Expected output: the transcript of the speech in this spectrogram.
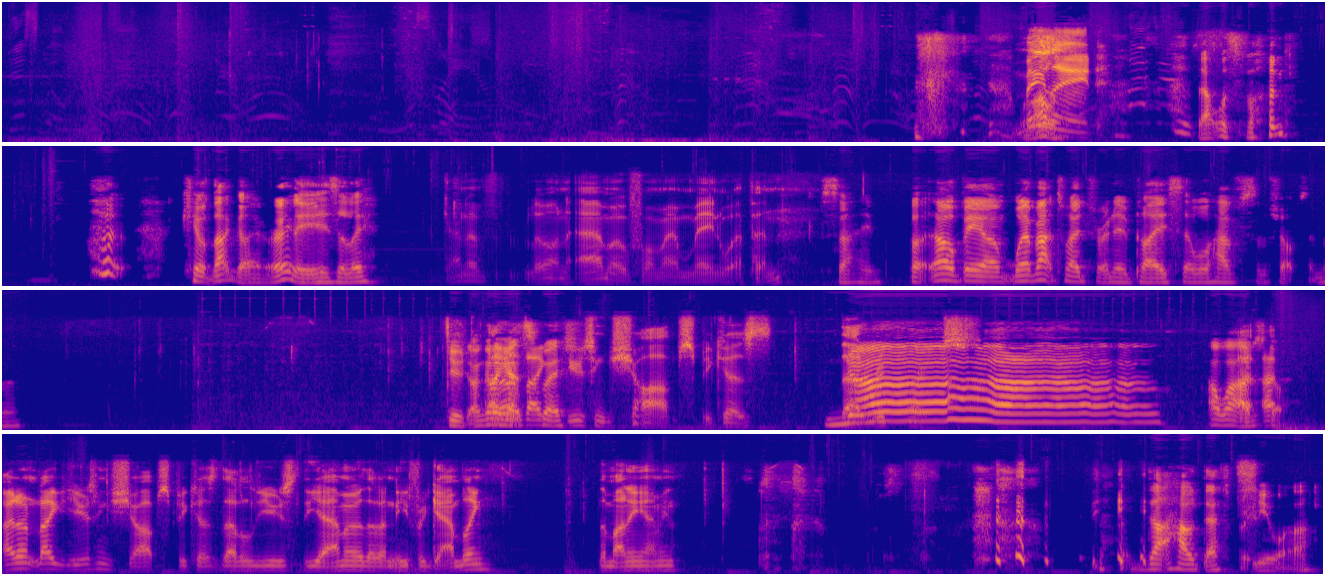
Yes, I am. Wow, Melee! That was fun. Killed that guy really easily. Kind of low on ammo for my main weapon. Same. But that'll be um we're about to head for a new place, so we'll have some shops in there. Dude, I'm gonna don't get like squished. using shops because no. that Oh wow, I I- I don't like using shops because that'll use the ammo that I need for gambling. The money, I mean. Is that how desperate you are?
